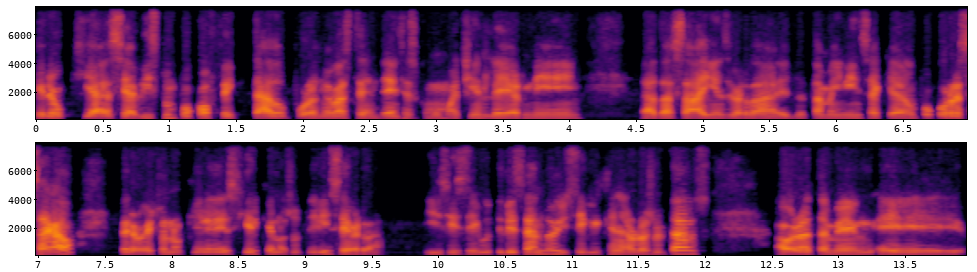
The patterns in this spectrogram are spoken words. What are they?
Creo que se ha visto un poco afectado por las nuevas tendencias como Machine Learning, Data Science, ¿verdad? El data mining se ha quedado un poco rezagado, pero eso no quiere decir que no se utilice, ¿verdad? Y si sigue utilizando y sigue generando resultados. Ahora también eh,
